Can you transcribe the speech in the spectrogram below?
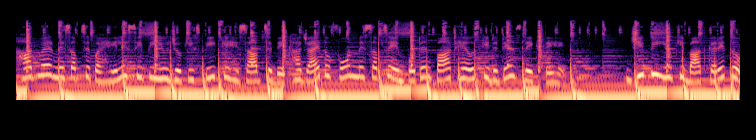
हार्डवेयर में सबसे पहले सीपीयू जो कि स्पीड के हिसाब से देखा जाए तो फ़ोन में सबसे इम्पोर्टेंट पार्ट है उसकी डिटेल्स देखते हैं। जीपीयू की बात करें तो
